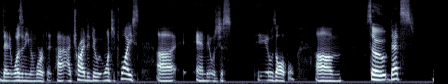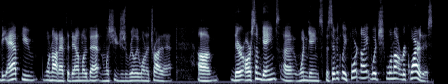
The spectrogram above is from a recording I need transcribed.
that it wasn't even worth it. I, I, tried to do it once or twice uh, and it was just it was awful. Um, so that's the app. You will not have to download that unless you just really want to try that. Um, there are some games, uh, one game specifically, Fortnite, which will not require this.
